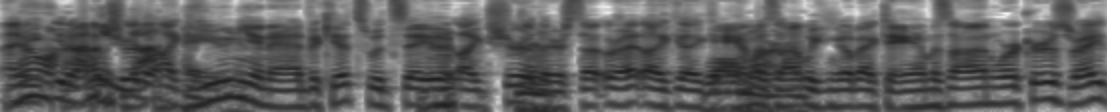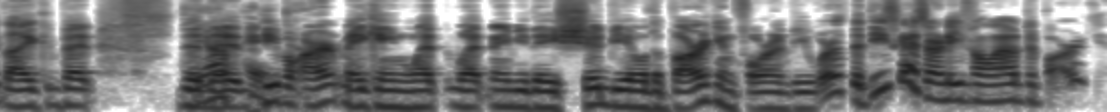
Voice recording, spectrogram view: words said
I no, mean, you know, I am sure that like paid, union yeah. advocates would say that, mm-hmm. like, sure, yeah. there's right, like like Walmart. Amazon. We can go back to Amazon workers, right? Like, but the, the people aren't making what what maybe they should be able to bargain for and be worth. But these guys aren't even allowed to bargain,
